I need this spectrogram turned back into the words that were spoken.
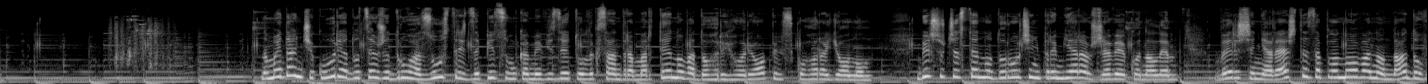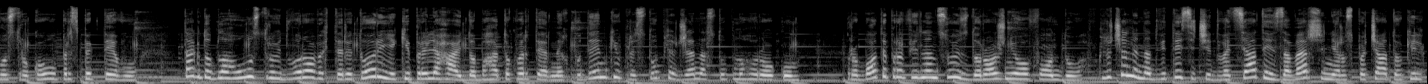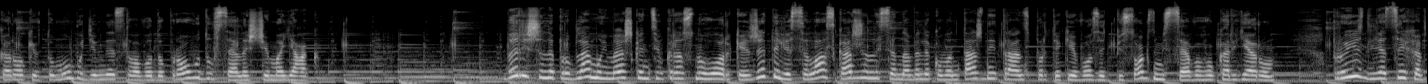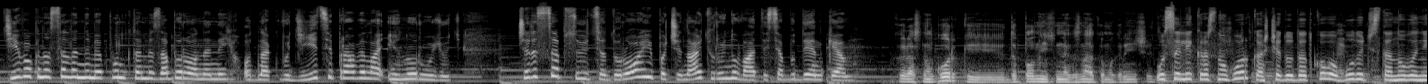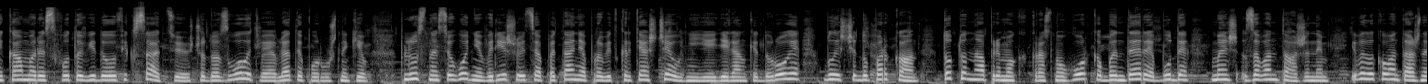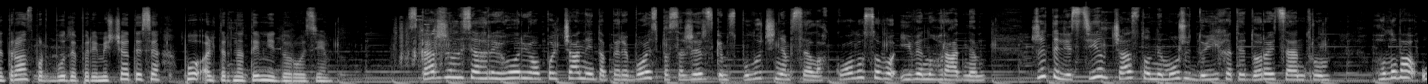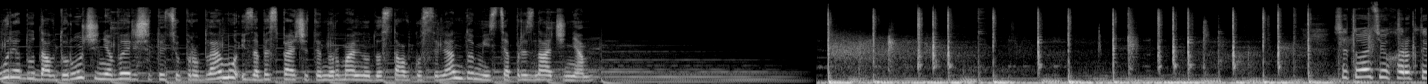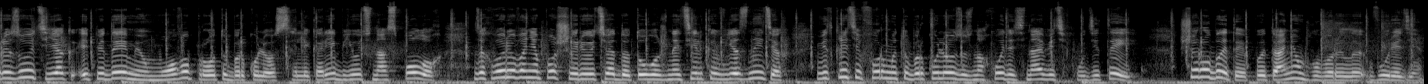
На майданчику уряду це вже друга зустріч за підсумками візиту Олександра Мартинова до Григоріопільського району. Більшу частину доручень прем'єра вже виконали. Вирішення решти заплановано на довгострокову перспективу. Так, до благоустрою дворових територій, які прилягають до багатоквартирних будинків, приступлять вже наступного року. Роботи профінансують з дорожнього фонду. Включили на 2020-й завершення розпочато кілька років тому будівництва водопроводу в селищі Маяк. Вирішили проблему й мешканців Красногорки. Жителі села скаржилися на великовантажний транспорт, який возить пісок з місцевого кар'єру. Проїзд для цих автівок населеними пунктами заборонений, однак водії ці правила ігнорують. Через це псуються дороги і починають руйнуватися будинки. Красногорки дополнительных знаком ограничивает. У селі Красногорка ще додатково будуть встановлені камери з фото-відеофіксацією, що дозволить виявляти порушників. Плюс на сьогодні вирішується питання про відкриття ще однієї ділянки дороги ближче до паркан. Тобто напрямок Красногорка Бендери буде менш завантаженим, і великовантажний транспорт буде переміщатися по альтернативній дорозі. Скаржилися Григоріопольчани та перебої з пасажирським сполученням в селах Колосово і Виноградне. Жителі сіл часто не можуть доїхати до райцентру. Голова уряду дав доручення вирішити цю проблему і забезпечити нормальну доставку селян до місця призначення. Ситуацію характеризують як епідемію. Мова про туберкульоз. Лікарі б'ють на сполох. Захворювання поширюються до того ж не тільки в в'язницях. Відкриті форми туберкульозу знаходять навіть у дітей. Що робити? Питання обговорили в уряді.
